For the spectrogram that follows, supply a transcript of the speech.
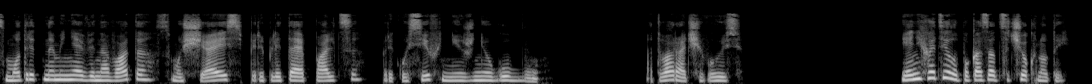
Смотрит на меня виновато, смущаясь, переплетая пальцы, прикусив нижнюю губу. Отворачиваюсь. Я не хотела показаться чокнутой.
